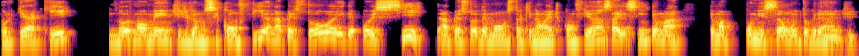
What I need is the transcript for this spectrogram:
porque aqui normalmente, digamos, se confia na pessoa e depois, se a pessoa demonstra que não é de confiança, aí sim tem uma, tem uma punição muito grande.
